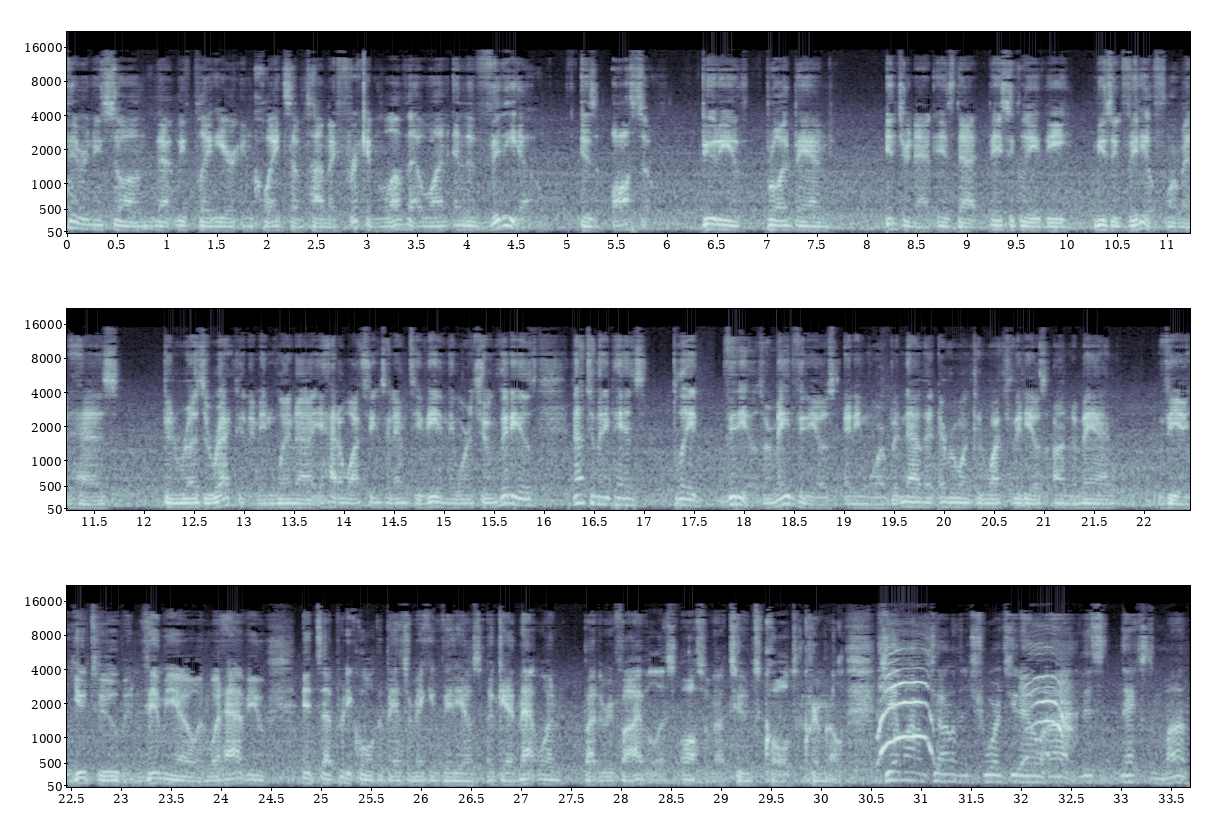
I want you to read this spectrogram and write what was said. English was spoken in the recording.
Journey song that we've played here in quite some time. I freaking love that one, and the video is awesome. Beauty of broadband internet is that basically the music video format has been resurrected. I mean, when uh, you had to watch things on MTV and they weren't showing videos, not too many bands played videos or made videos anymore. But now that everyone can watch videos on demand via YouTube and Vimeo and what have you, it's uh, pretty cool that bands are making videos again. That one by the Revivalists, awesome. That tune's called Criminal. Jim, I'm Jonathan Schwartz. You know, uh, this next month.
